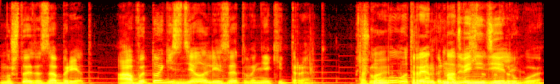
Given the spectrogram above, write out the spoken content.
ну что это за бред? А в итоге сделали из этого некий тренд. Такой бы вот тренд на две недели. Другое?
